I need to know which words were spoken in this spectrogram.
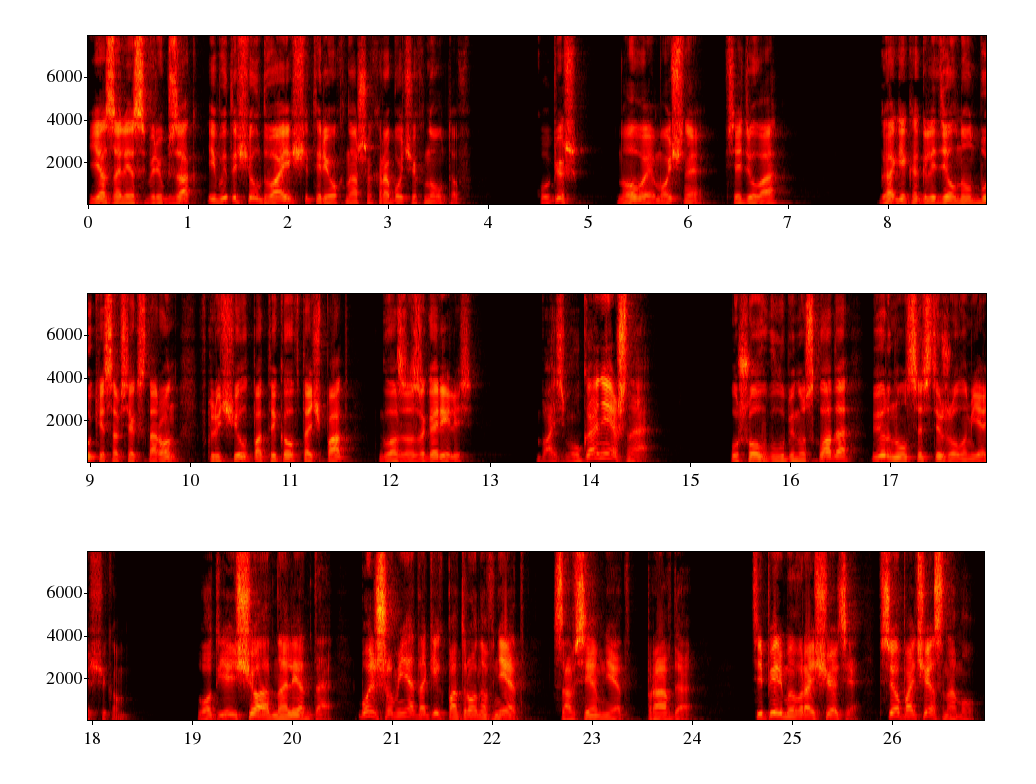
Я залез в рюкзак и вытащил два из четырех наших рабочих ноутов. «Купишь? Новые, мощные, все дела». Гагик оглядел ноутбуки со всех сторон, включил, потыкал в тачпад, глаза загорелись. «Возьму, конечно!» Ушел в глубину склада, вернулся с тяжелым ящиком. «Вот еще одна лента. Больше у меня таких патронов нет. Совсем нет, правда. Теперь мы в расчете. Все по-честному».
